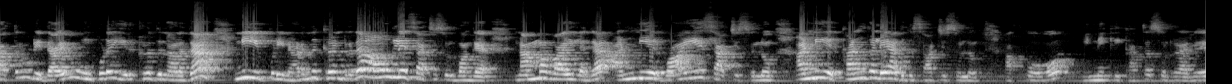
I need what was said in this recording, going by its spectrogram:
கத்தருடைய தயவு உன் கூட இருக்கிறதுனாலதான் நீ இப்படி நடந்துக்கிறன்றத அவங்களே சாட்சி சொல்லுவாங்க. நம்ம வாயிலங்க அந்நியர் வாயே சாட்சி சொல்லும். அந்நியர் கண்களே அதுக்கு சாட்சி சொல்லும். அப்போ இன்னைக்கு கத்த சொல்றாரு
